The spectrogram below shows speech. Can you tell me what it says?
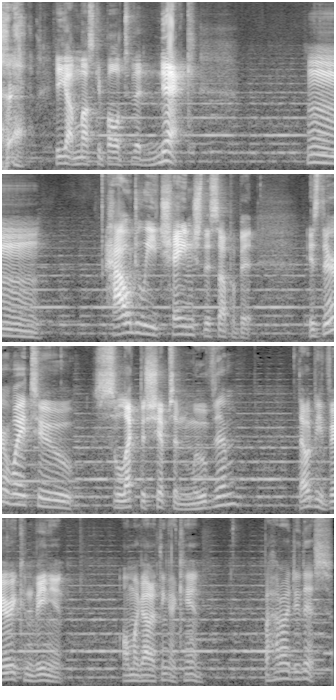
he got musket ball to the neck. Hmm. How do we change this up a bit? Is there a way to select the ships and move them? That would be very convenient. Oh my god, I think I can. But how do I do this?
